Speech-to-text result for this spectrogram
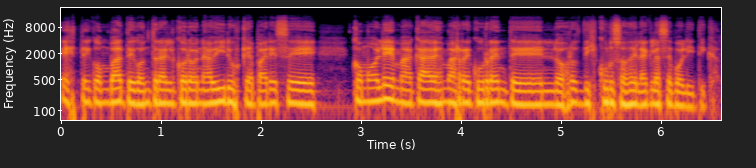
este combate contra el coronavirus que aparece como lema cada vez más recurrente en los discursos de la clase política.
